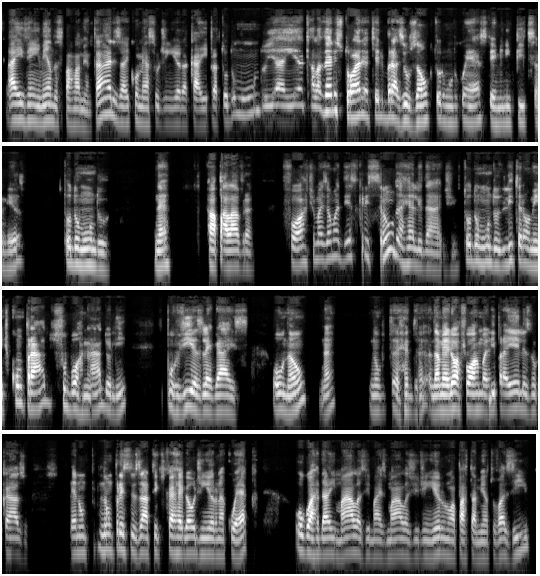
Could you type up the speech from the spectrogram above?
Aí vem emendas parlamentares, aí começa o dinheiro a cair para todo mundo, e aí é aquela velha história, aquele Brasilzão que todo mundo conhece, termina em pizza mesmo. Todo mundo, né? É uma palavra forte, mas é uma descrição da realidade. Todo mundo literalmente comprado, subornado ali, por vias legais ou não, né? No, da melhor forma ali para eles, no caso, é não, não precisar ter que carregar o dinheiro na cueca ou guardar em malas e mais malas de dinheiro num apartamento vazio.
